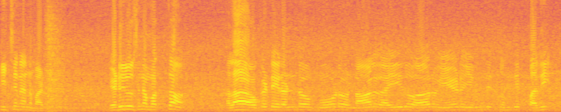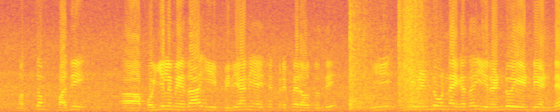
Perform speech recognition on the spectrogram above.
కిచెన్ అన్నమాట. ఎటు చూసినా మొత్తం అలా ఒకటి రెండు మూడు నాలుగు ఐదు ఆరు ఏడు ఎనిమిది తొమ్మిది పది. మొత్తం పది పొయ్యిల మీద ఈ బిర్యానీ అయితే ప్రిపేర్ అవుతుంది. ఈ ఈ రెండు ఉన్నాయి కదా ఈ రెండు ఏంటి అంటే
